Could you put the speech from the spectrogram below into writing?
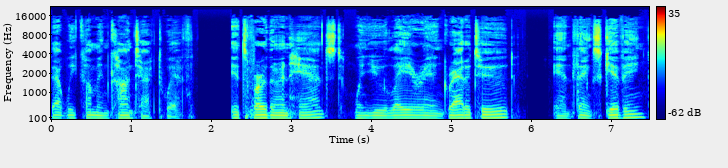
that we come in contact with. It's further enhanced when you layer in gratitude and thanksgiving,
